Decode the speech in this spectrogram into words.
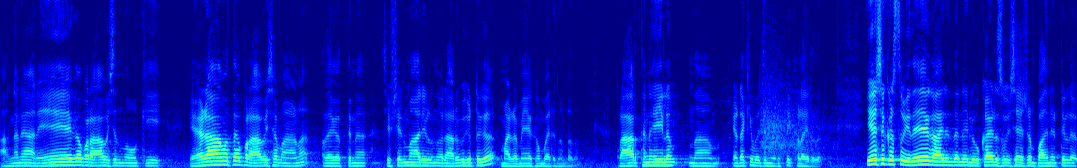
അങ്ങനെ അനേക പ്രാവശ്യം നോക്കി ഏഴാമത്തെ പ്രാവശ്യമാണ് അദ്ദേഹത്തിന് ശിഷ്യന്മാരിൽ നിന്ന് ഒരു അറിവ് കിട്ടുക മഴമേഘം വരുന്നുണ്ടെന്ന്. പ്രാർത്ഥനയിലും നാം ഇടയ്ക്ക് വെച്ച് നിർത്തിക്കളയരുത്. യേശു ക്രിസ്തു ഇതേ കാര്യം തന്നെ ലൂക്കായുടെ സുവിശേഷം പതിനെട്ടിൽ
